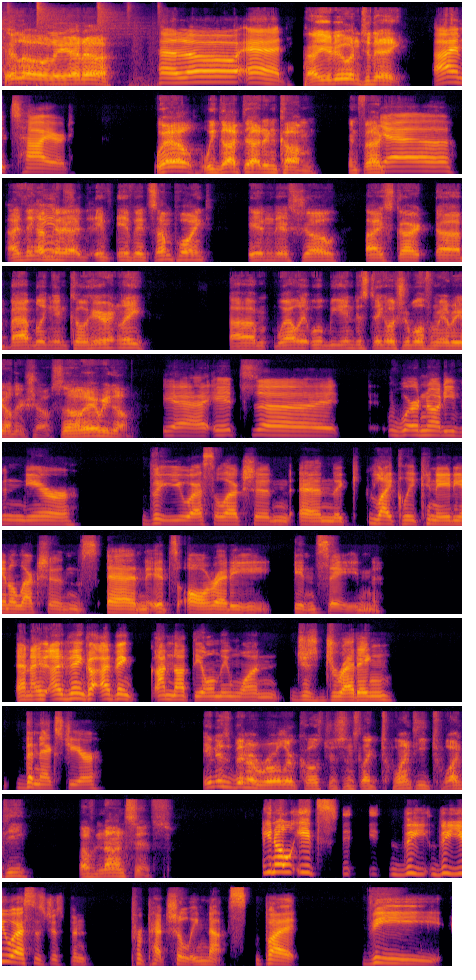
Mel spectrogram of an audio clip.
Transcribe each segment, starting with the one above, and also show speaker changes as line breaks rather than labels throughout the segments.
Hello, Liana.
Hello, Ed.
How you doing today?
I'm tired.
Well, we got that in common. In fact,
Yeah.
I think I'm gonna if if at some point in this show I start uh, babbling incoherently, um, well, it will be indistinguishable from every other show. So there we go.
Yeah, it's uh we're not even near the US election and the likely Canadian elections and it's already insane. And I I think I think I'm not the only one just dreading the next year.
It has been a roller coaster since like 2020 of nonsense.
You know, it's it- it- the the US has just been perpetually nuts, but the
